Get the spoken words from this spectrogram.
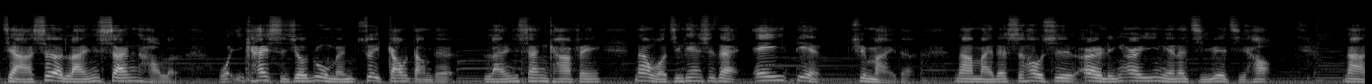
假设蓝山好了，我一开始就入门最高档的蓝山咖啡。那我今天是在 A 店去买的，那买的时候是二零二一年的几月几号？那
